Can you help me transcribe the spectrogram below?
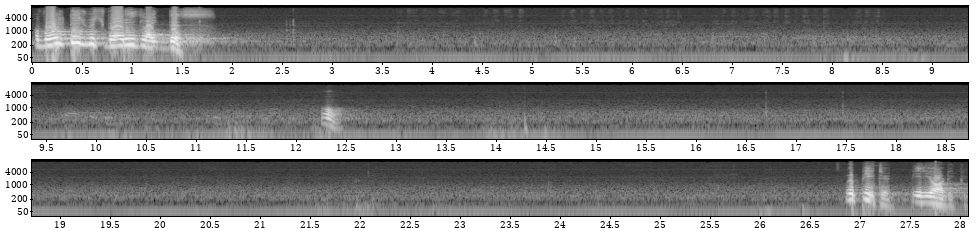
a voltage which varies like this. Oh. Repeated periodically.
